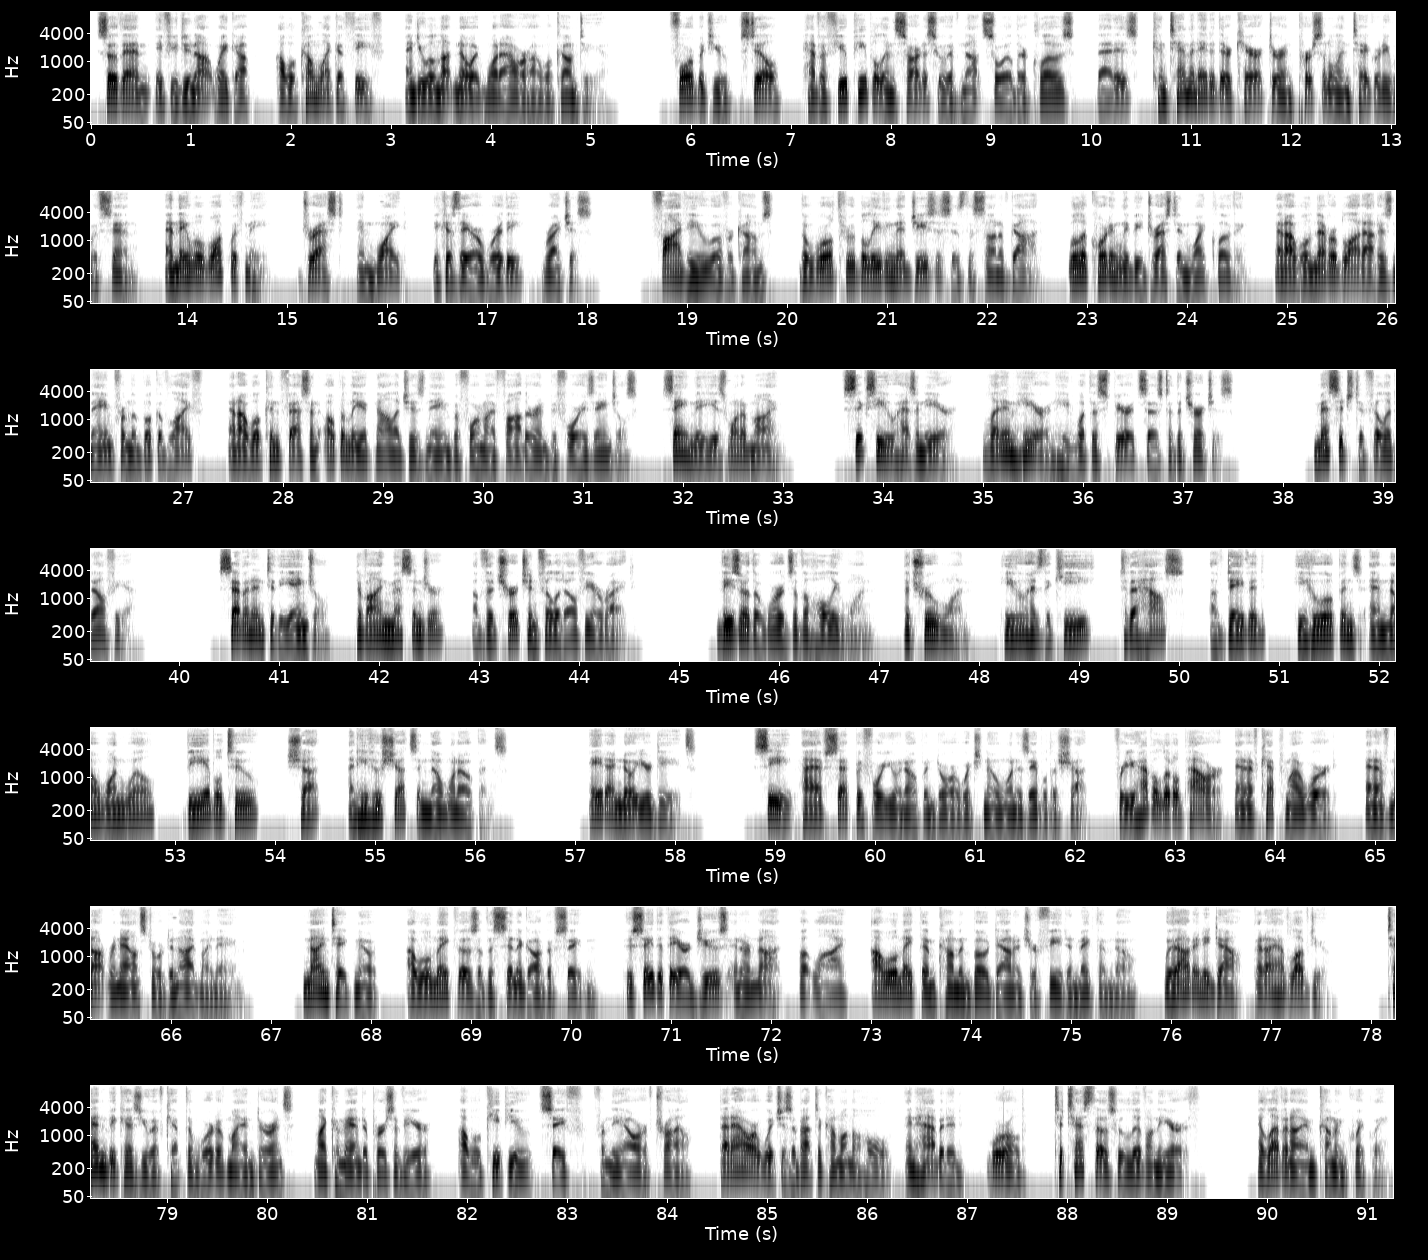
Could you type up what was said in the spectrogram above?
So then, if you do not wake up, I will come like a thief, and you will not know at what hour I will come to you. 4. But you, still, have a few people in Sardis who have not soiled their clothes, that is, contaminated their character and personal integrity with sin, and they will walk with me, dressed in white, because they are worthy, righteous. 5. He who overcomes the world through believing that Jesus is the Son of God will accordingly be dressed in white clothing, and I will never blot out his name from the book of life, and I will confess and openly acknowledge his name before my Father and before his angels, saying that he is one of mine. 6. He who has an ear, let him hear and heed what the Spirit says to the churches. Message to Philadelphia. 7. And to the angel, divine messenger, of the church in Philadelphia write. These are the words of the Holy One, the true One, he who has the key, to the house, of David, he who opens and no one will, be able to, shut, and he who shuts and no one opens. 8. I know your deeds. See, I have set before you an open door which no one is able to shut, for you have a little power, and have kept my word, and have not renounced or denied my name. 9. Take note, I will make those of the synagogue of Satan, who say that they are Jews and are not, but lie, I will make them come and bow down at your feet and make them know, without any doubt, that I have loved you. 10. Because you have kept the word of my endurance, my command to persevere, I will keep you safe from the hour of trial, that hour which is about to come on the whole, inhabited, world, to test those who live on the earth. 11. I am coming quickly.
